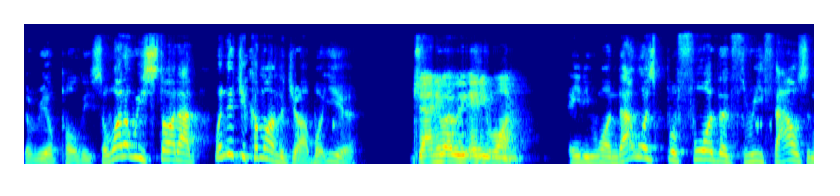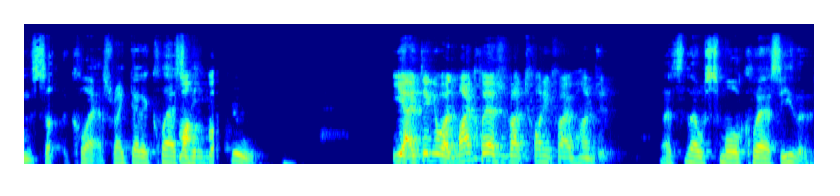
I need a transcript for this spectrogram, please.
the real police. So why don't we start out? When did you come on the job? What year? January '81. 81. That was before the 3000 class, right? That a class My, in 82. Yeah, I think it was. My class was about 2,500. That's no small class either.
